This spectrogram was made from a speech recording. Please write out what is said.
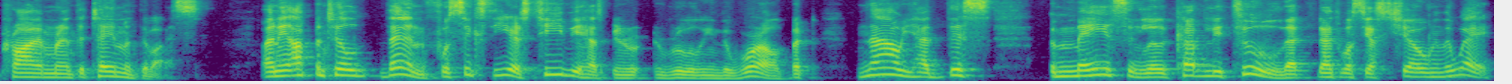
primary entertainment device. I mean, up until then, for 60 years, TV has been ruling the world. But now you had this amazing little cuddly tool that, that was just showing the way.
